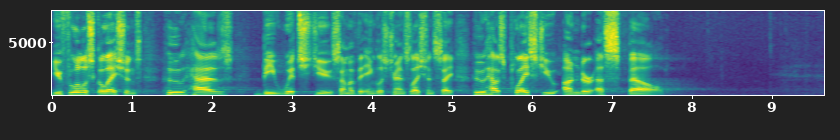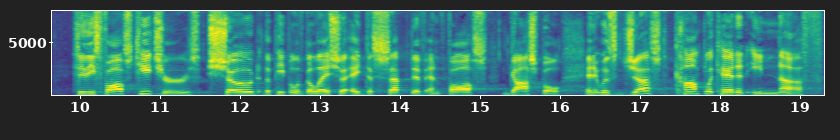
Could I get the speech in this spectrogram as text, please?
You foolish Galatians, who has bewitched you. Some of the English translations say, Who has placed you under a spell? See, these false teachers showed the people of Galatia a deceptive and false gospel, and it was just complicated enough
